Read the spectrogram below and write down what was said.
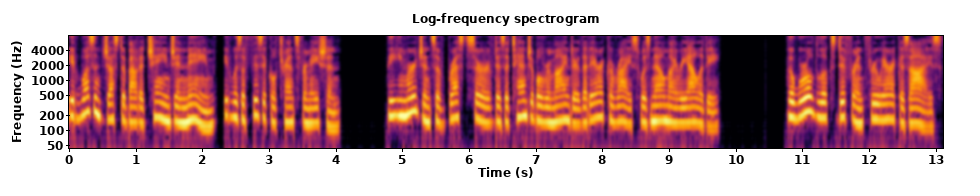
It wasn't just about a change in name, it was a physical transformation. The emergence of breast served as a tangible reminder that Erica Rice was now my reality. The world looks different through Erica's eyes.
